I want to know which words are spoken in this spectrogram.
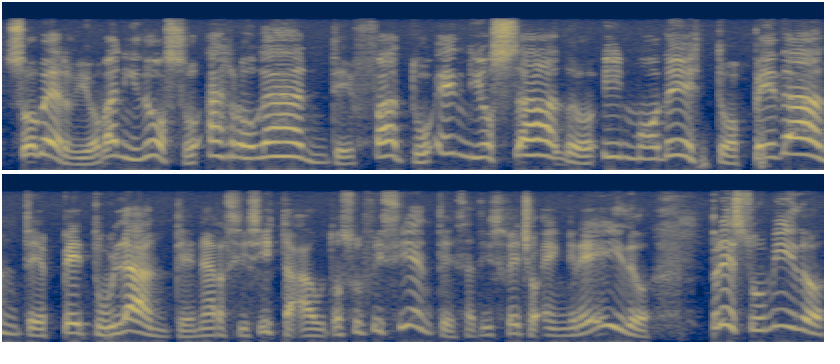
Soberbio, vanidoso, arrogante, fatuo, endiosado, inmodesto, pedante, petulante, narcisista, autosuficiente, satisfecho, engreído, presumido,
